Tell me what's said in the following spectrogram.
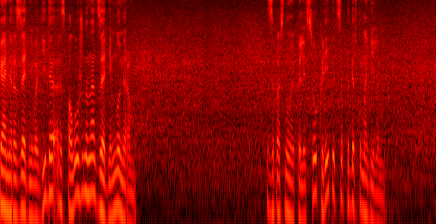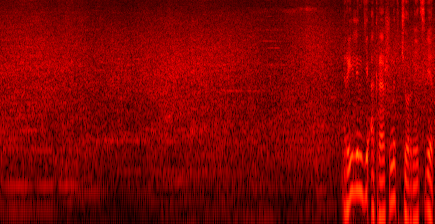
Камера заднего вида расположена над задним номером. Запасное колесо крепится под автомобилем. Рейлинги окрашены в черный цвет.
